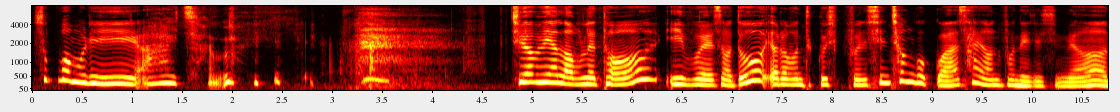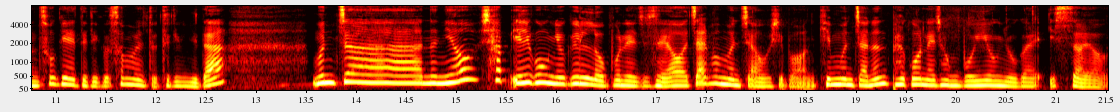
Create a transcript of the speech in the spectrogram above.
숙버물이, 아이, 참. 주현미의 러브레터 2부에서도 여러분 듣고 싶은 신청곡과 사연 보내주시면 소개해드리고 선물도 드립니다. 문자는요, 샵 1061로 보내주세요. 짧은 문자 50원, 긴 문자는 100원의 정보 이용료가 있어요.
